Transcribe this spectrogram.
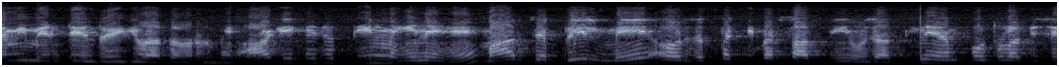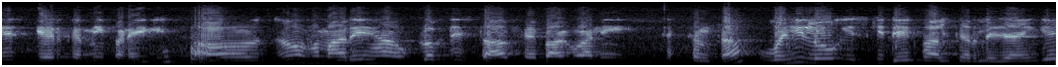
नमी मेंटेन रहेगी वातावरण में। आगे के जो तीन महीने हैं मार्च अप्रैल मई और जब तक की बरसात नहीं हो जाती इन्हें हमको थोड़ा विशेष केयर करनी पड़ेगी। और जो हमारे यहाँ उपलब्ध स्टाफ है बागवानी सेक्शन था वही लोग इसकी देखभाल कर ले जाएँगे।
